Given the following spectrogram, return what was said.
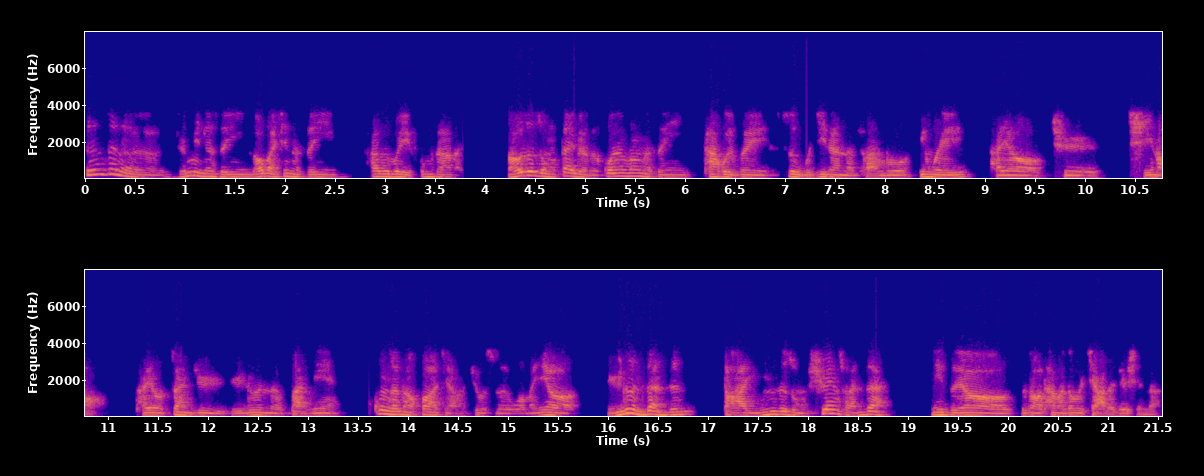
真正的人民的声音、老百姓的声音，他是被封杀的。而这种代表着官方的声音，他会被肆无忌惮的传播，因为他要去洗脑，他要占据舆论的版面。共产党话讲就是我们要舆论战争，打赢这种宣传战。你只要知道他们都是假的就行了。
